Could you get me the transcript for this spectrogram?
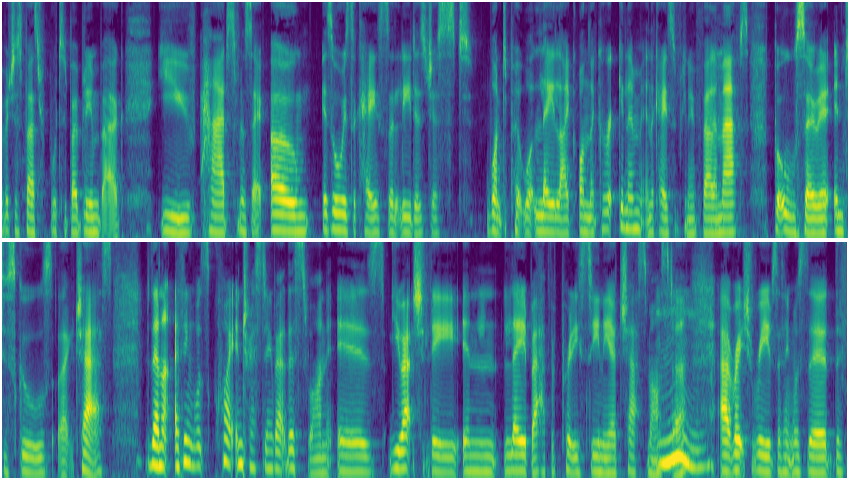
which was first reported by Bloomberg, you've had someone say, oh, it's always the case that leaders just want to put what they like on the curriculum in the case of you know further maths but also into schools like chess but then i think what's quite interesting about this one is you actually in labour have a pretty senior chess master mm. uh, rachel reeves i think was the the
